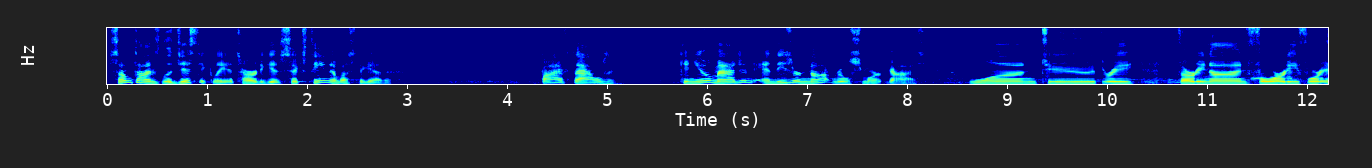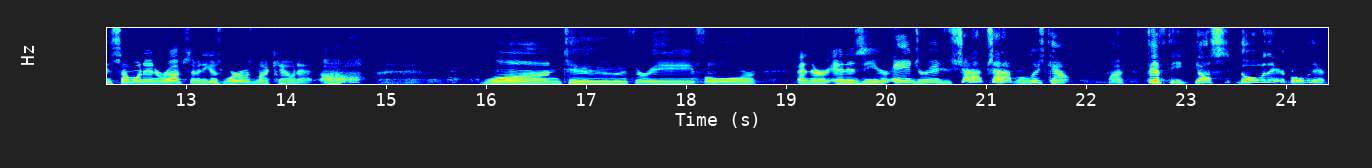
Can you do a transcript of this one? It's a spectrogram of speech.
Sometimes logistically, it's hard to get 16 of us together. 5,000. Can you imagine? And these are not real smart guys. One, two, three, 39, 40, 40. And someone interrupts him and he goes, Where was my count at? Oh. One, two, three, four. And they're in his ear, Andrew, Andrew, shut up, shut up. I'm going to lose count. Fine. 50. Y'all go over there, go over there.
